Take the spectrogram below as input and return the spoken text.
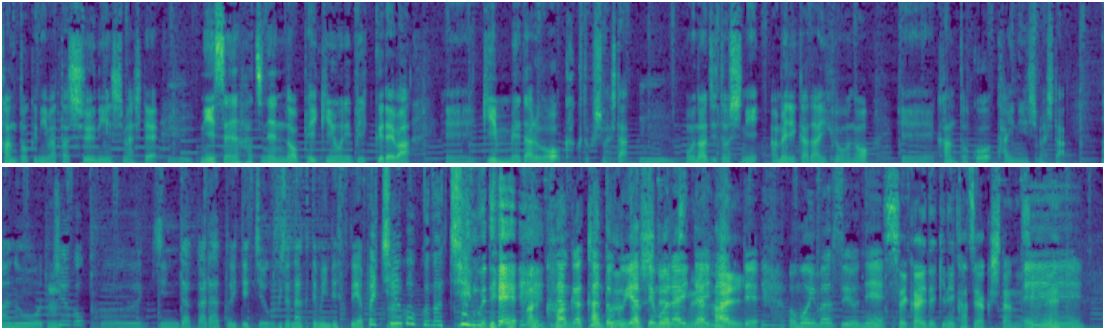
監督にまた就任しまして、うん、2008年の北京オリンピックでは、えー、銀メダルを獲得しました、うん、同じ年にアメリカ代表の、えー、監督を退任しました。あの、うん、中国人だからといって中国じゃなくてもいいんですけどやっぱり中国のチームで、うん。まあ、なんか監督やってもらいたいなって思いますよね、はい、世界的に活躍したんですよね、えー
